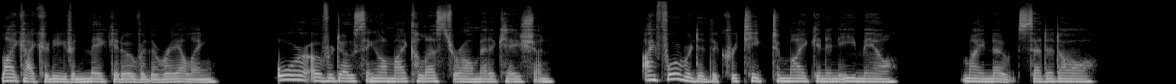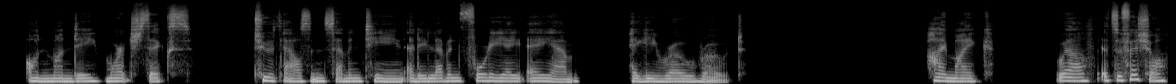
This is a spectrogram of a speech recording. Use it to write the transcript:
like I could even make it over the railing, or overdosing on my cholesterol medication. I forwarded the critique to Mike in an email. My note said it all. On Monday, March 6, 2017 at 11:48 a.m., Peggy Rowe wrote, Hi, Mike. Well, it's official.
